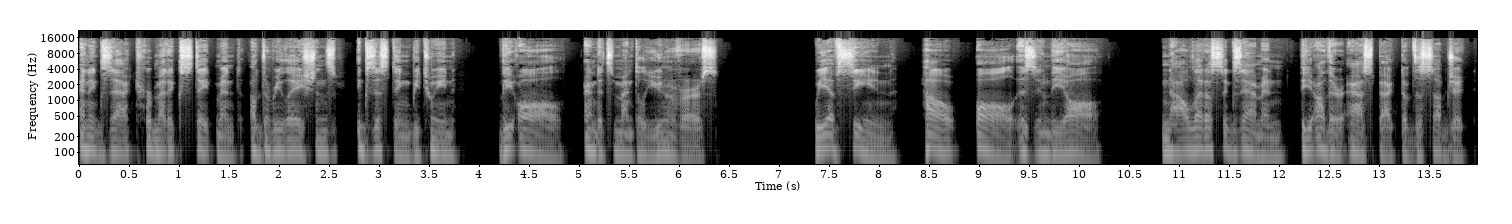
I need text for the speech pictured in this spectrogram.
an exact hermetic statement of the relations existing between the all and its mental universe. We have seen how all is in the all. Now let us examine the other aspect of the subject.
